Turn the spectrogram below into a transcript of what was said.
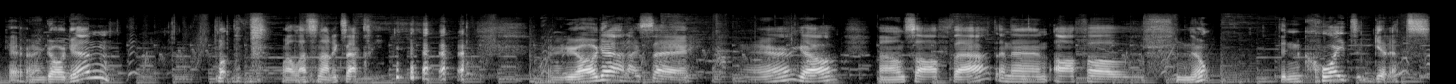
Okay, we're gonna go again. Well, that's not exactly... gonna go again, I say. There we go. Bounce off that, and then off of... Nope. Didn't quite get it.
